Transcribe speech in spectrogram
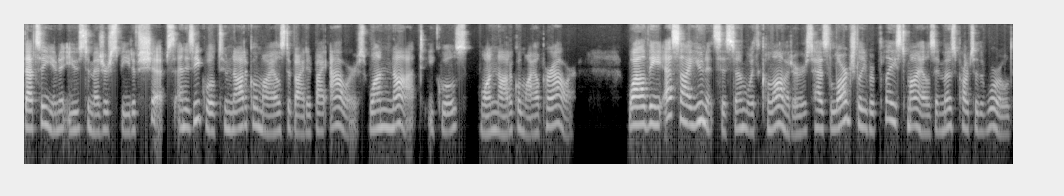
that's a unit used to measure speed of ships and is equal to nautical miles divided by hours. One knot equals one nautical mile per hour. While the SI unit system with kilometers has largely replaced miles in most parts of the world,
